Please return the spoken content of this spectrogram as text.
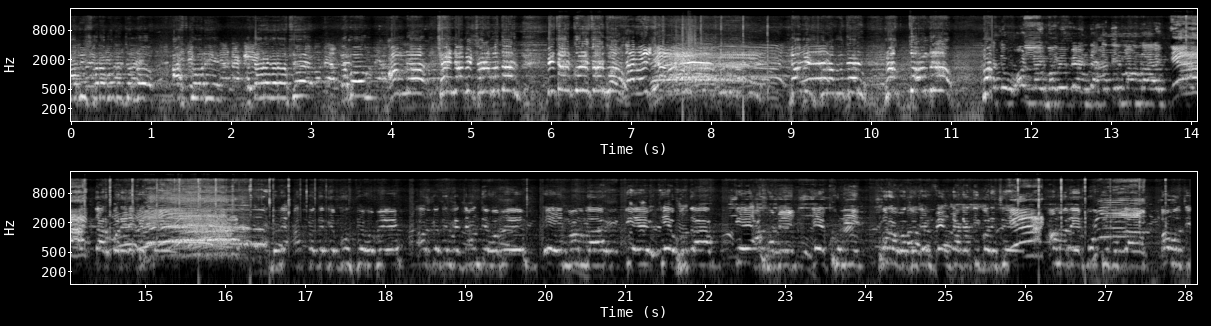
নাবির সরাবতের জন্য আজকে উনি কারাগারে আছে এবং আমরা সেই নাবির সরাবতের বিচার করে রক্ত আমরা মামলায় আপনাদেরকে বুঝতে হবে, আপনাদেরকে জানতে হবে এই মামলার কে কে হুদা কে আসামি কে খুনি সারা বছর ব্যাংক ডাকাতি করেছে আমাদের মুক্তি বাবুজি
